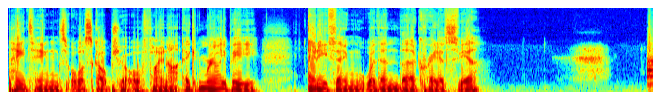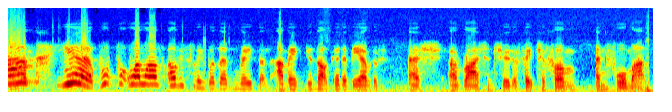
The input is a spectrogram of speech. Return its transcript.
paintings or sculpture or fine art. It can really be anything within the creative sphere. Um, yeah, well, obviously within reason. I mean, you're not going to be able to write and shoot a feature film in four months.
